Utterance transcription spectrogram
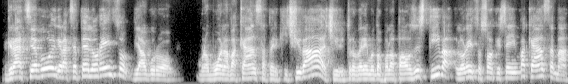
Grazie a voi, grazie a te Lorenzo, vi auguro una buona vacanza per chi ci va, ci ritroveremo dopo la pausa estiva. Lorenzo, so che sei in vacanza, ma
